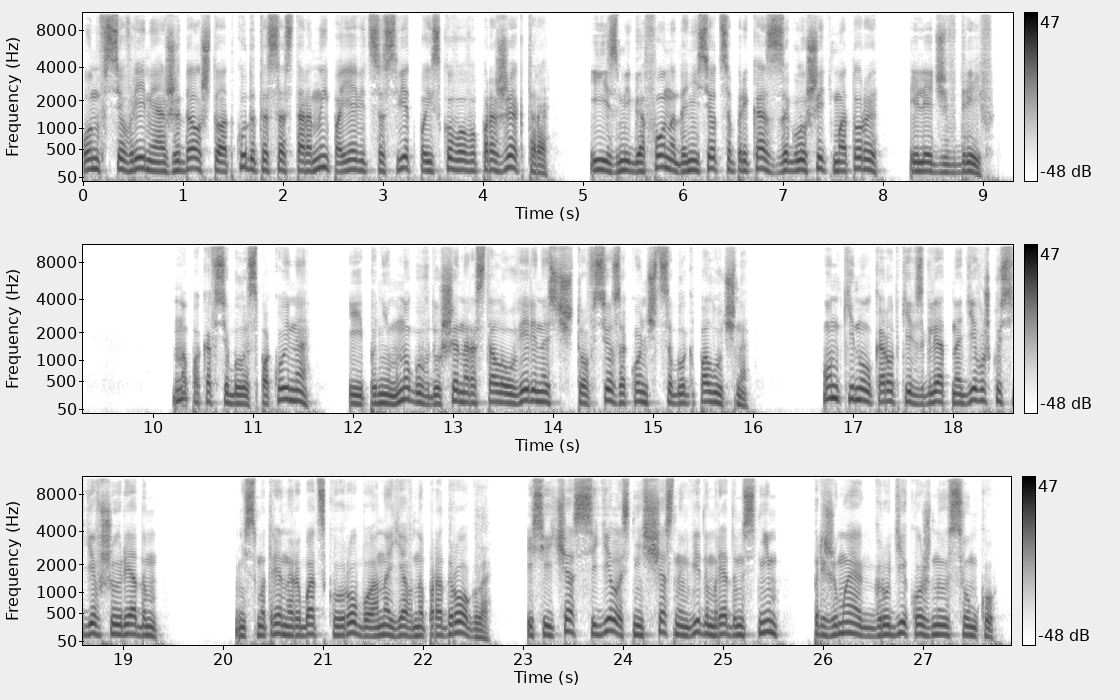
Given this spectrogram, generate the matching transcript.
он все время ожидал, что откуда-то со стороны появится свет поискового прожектора, и из мегафона донесется приказ заглушить моторы и лечь в дрейф. Но пока все было спокойно, и понемногу в душе нарастала уверенность, что все закончится благополучно. Он кинул короткий взгляд на девушку, сидевшую рядом. Несмотря на рыбацкую робу, она явно продрогла, и сейчас сидела с несчастным видом рядом с ним, прижимая к груди кожаную сумку —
